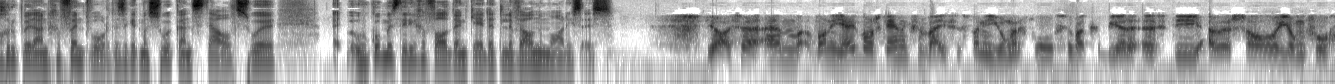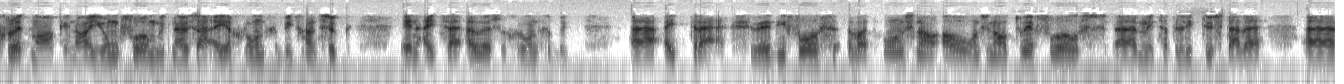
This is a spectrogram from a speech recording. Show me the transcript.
groepe dan gevind word as ek dit maar so kan stel. So uh, hoekom is dit die geval dink jy dat hulle wel nomadies is? Ja, so ehm um, wanneer jy waarskynlik verwys is van die jonger voël, so wat gebeur is die ouers sal 'n jong voël grootmaak en daai jong voël moet nou sy eie grondgebied gaan soek en uit sy ouers se grondgebied uh uittrek. So die voëls wat ons nou al ons het nou twee voëls uh met satelliettoestelle uh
